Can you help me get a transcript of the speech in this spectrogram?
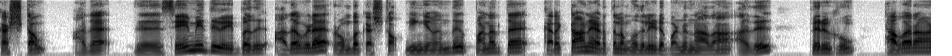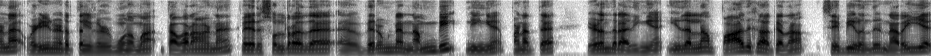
கஷ்டம். அதை சேமித்து வைப்பது அதை விட ரொம்ப கஷ்டம். நீங்கள் வந்து பணத்தை கரெக்டான இடத்துல முதலீடு பண்ணினாதான் அது பெருகும். தவறான வழிநடத்தல்கள் மூலமாக தவறான பேர் சொல்கிறத வெறும்ன நம்பி நீங்கள் பணத்தை இழந்துடாதீங்க இதெல்லாம் பாதுகாக்க தான் செபி வந்து நிறைய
